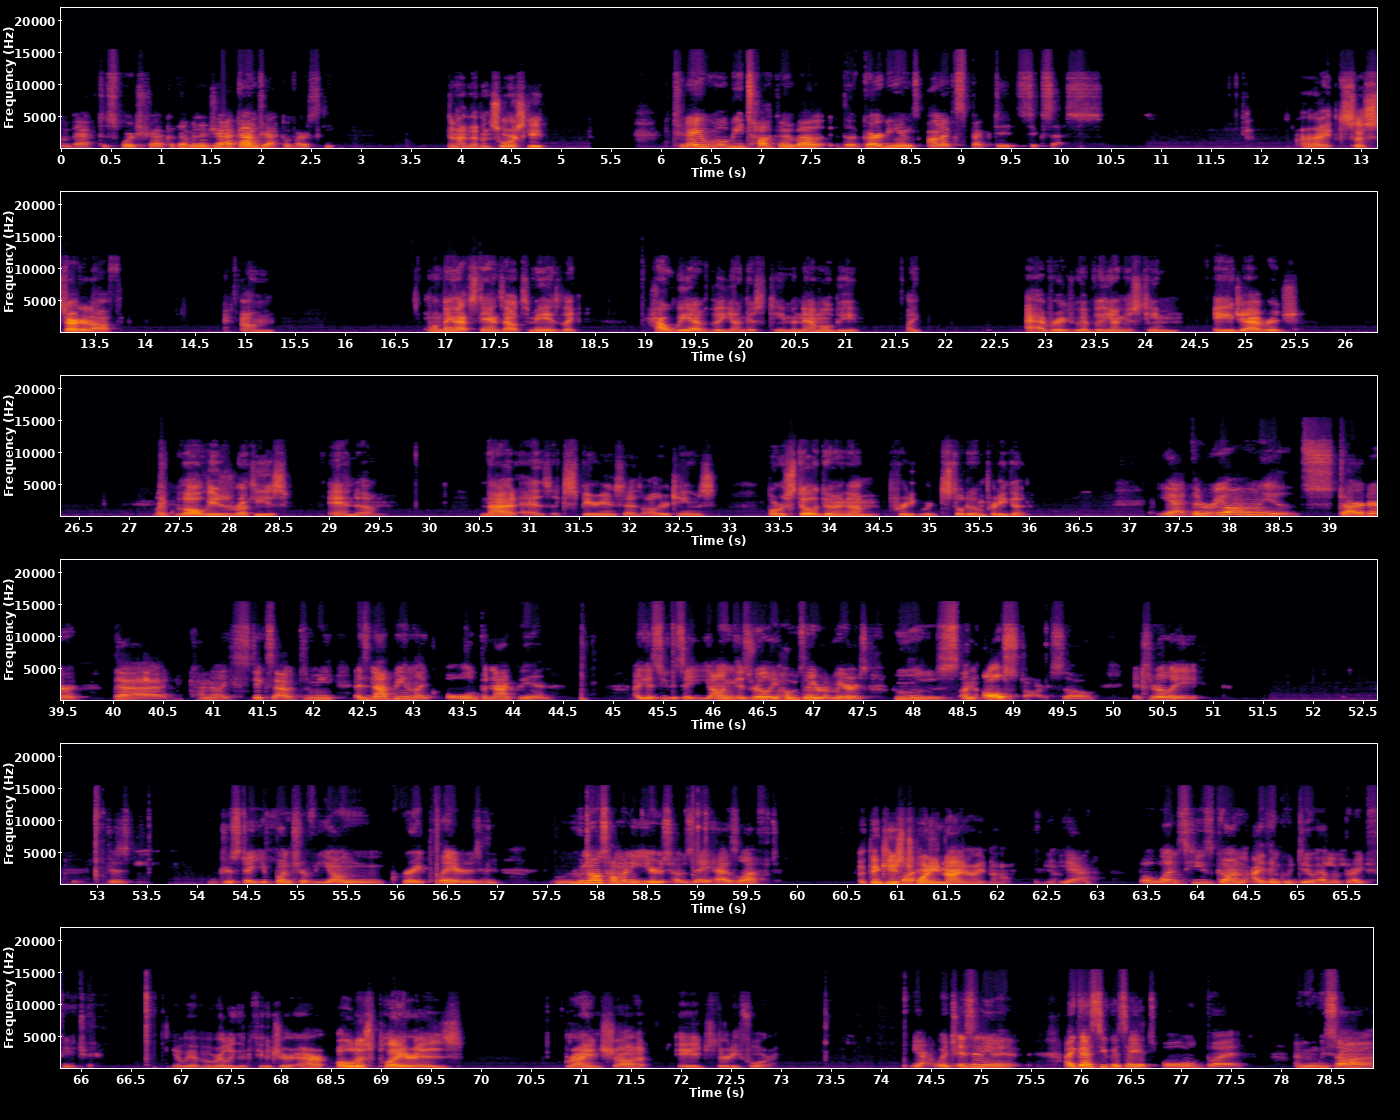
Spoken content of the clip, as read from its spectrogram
Welcome back to Sports Track with Evan and Jack. I'm Jack Kovarsky. And I'm Evan Swarsky. Today we'll be talking about the Guardians' unexpected success. All right, so started off. Um, one thing that stands out to me is like how we have the youngest team in the MLB, like average. We have the youngest team age average. Like with all these rookies and um, not as experienced as other teams, but we're still doing um pretty. We're still doing pretty good. Yeah, the real only starter that kind of like sticks out to me as not being like old, but not being, I guess you could say young, is really Jose Ramirez, who's an all star. So it's really just just a bunch of young, great players, and who knows how many years Jose has left. I think he's but, 29 right now. Yeah. Yeah. But once he's gone, I think we do have a bright future. Yeah, we have a really good future. Our oldest player is Bryan Shaw, age 34. Yeah, which isn't even. I guess you could say it's old, but I mean, we saw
